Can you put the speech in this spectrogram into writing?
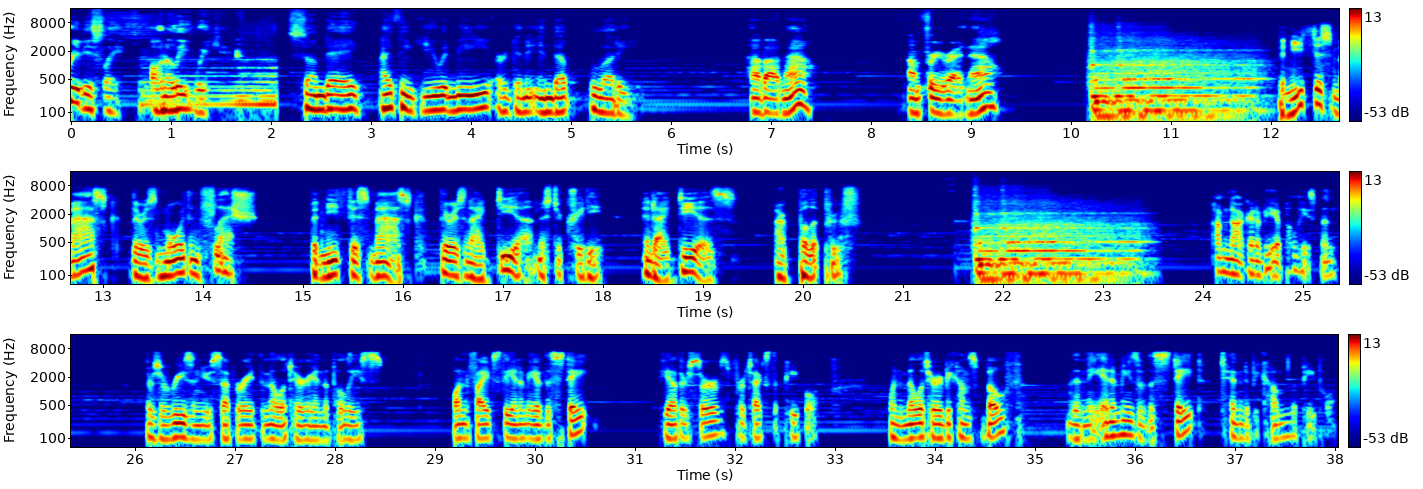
Previously on Elite Weekend. Someday, I think you and me are going to end up bloody. How about now? I'm free right now. Beneath this mask, there is more than flesh. Beneath this mask, there is an idea, Mr. Creedy, and ideas are bulletproof. I'm not going to be a policeman. There's a reason you separate the military and the police. One fights the enemy of the state, the other serves, protects the people. When the military becomes both, then the enemies of the state tend to become the people.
